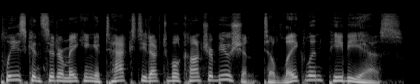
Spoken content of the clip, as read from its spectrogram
please consider making a tax-deductible contribution to Lakeland PBS.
